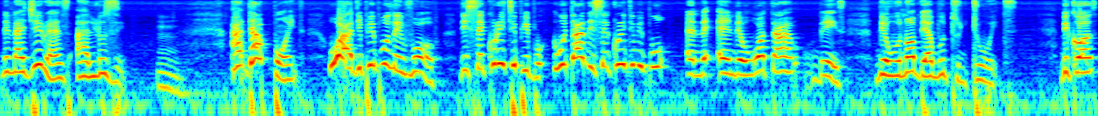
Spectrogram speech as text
the nigerians are losing. Mm. At that point who are the people involved? The security people. Without the security people and the and the water base they will not be able to do it. Because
